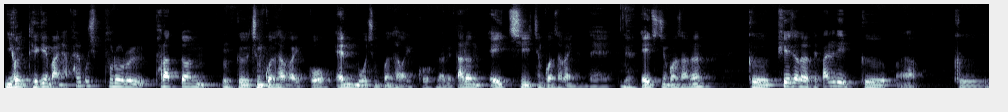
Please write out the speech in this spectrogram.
이걸 되게 많이 한 8, 90%를 팔았던 음. 그 증권사가 있고 N모 증권사가 있고 그다음에 다른 H 증권사가 있는데 네. H 증권사는 그 피해자들한테 빨리 그, 아, 그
